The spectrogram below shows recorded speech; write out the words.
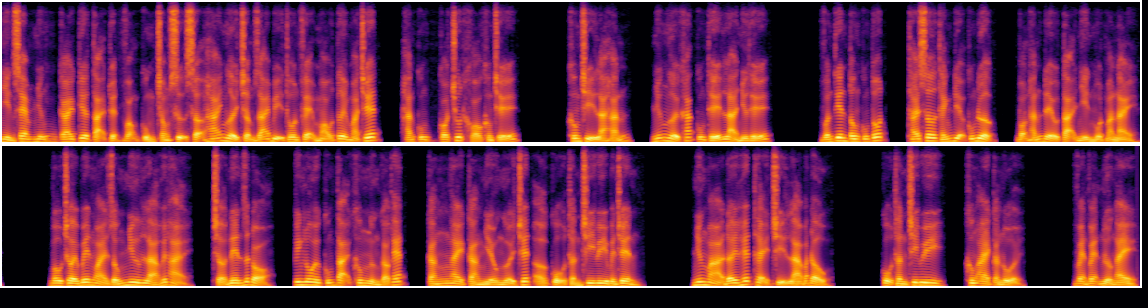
nhìn xem những cái kia tại tuyệt vọng cùng trong sự sợ hãi người chậm rãi bị thôn phệ máu tươi mà chết, hắn cũng có chút khó khống chế. Không chỉ là hắn, những người khác cũng thế là như thế vấn tiên tông cũng tốt, thái sơ thánh địa cũng được, bọn hắn đều tại nhìn một màn này. Bầu trời bên ngoài giống như là huyết hải, trở nên rất đỏ, kinh lôi cũng tại không ngừng gào thét, càng ngày càng nhiều người chết ở cổ thần chi uy bên trên. Nhưng mà đây hết thể chỉ là bắt đầu. Cổ thần chi uy, không ai cản nổi. Vẹn vẹn nửa ngày,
